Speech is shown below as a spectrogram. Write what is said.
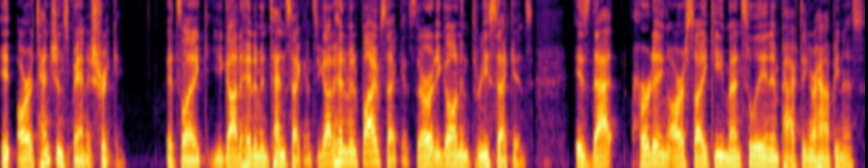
it our attention span is shrinking. It's like you got to hit them in 10 seconds. You got to hit them in five seconds. They're already gone in three seconds. Is that hurting our psyche mentally and impacting our happiness?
